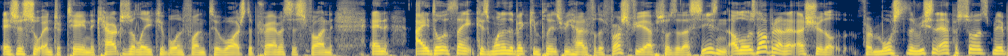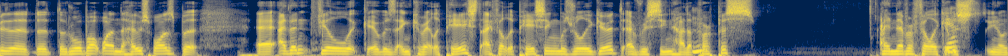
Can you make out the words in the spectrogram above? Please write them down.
it's just so entertaining. The characters are likable and fun to watch. The premise is fun, and I don't think because one of the big complaints we had for the first few episodes of this season, although it's not been an issue that- for most of the recent episodes, maybe the the, the robot one in the house was, but. Uh, I didn't feel like it was incorrectly paced. I felt the pacing was really good. Every scene had a Mhm. purpose. I never felt like it was, you know,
